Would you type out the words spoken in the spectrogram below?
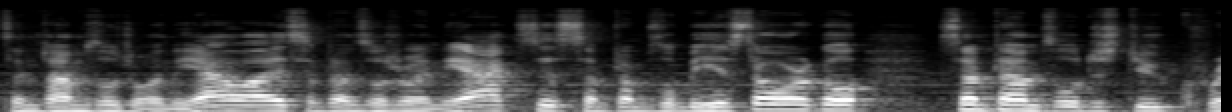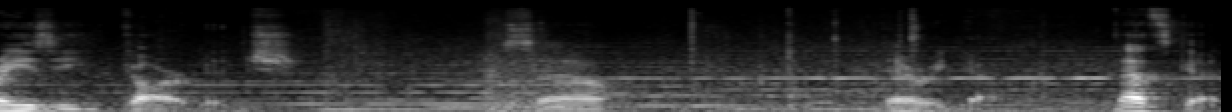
Sometimes we'll join the Allies, sometimes we'll join the Axis, sometimes we'll be historical, sometimes we'll just do crazy garbage. So, there we go. That's good.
